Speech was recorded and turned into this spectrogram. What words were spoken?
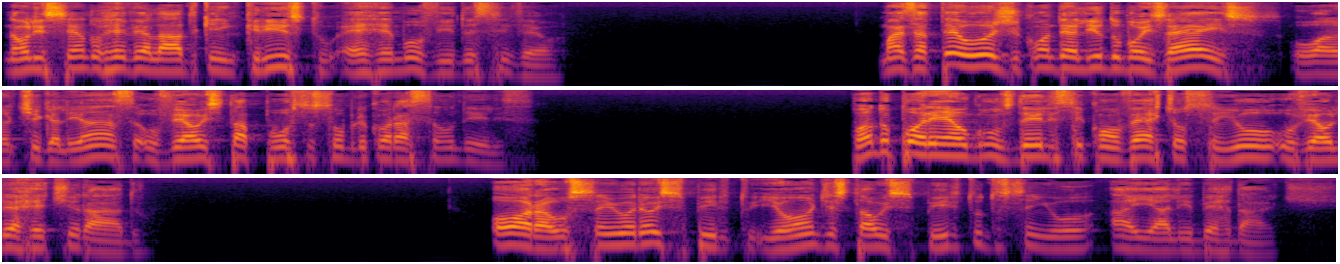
Não lhe sendo revelado que em Cristo é removido esse véu. Mas até hoje, quando é lido Moisés, ou a antiga aliança, o véu está posto sobre o coração deles. Quando, porém, alguns deles se convertem ao Senhor, o véu lhe é retirado. Ora, o Senhor é o Espírito, e onde está o Espírito do Senhor, aí há liberdade.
